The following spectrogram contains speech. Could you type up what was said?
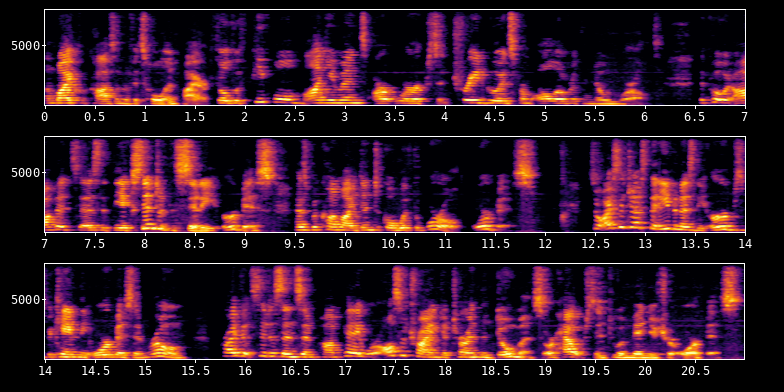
a microcosm of its whole empire, filled with people, monuments, artworks, and trade goods from all over the known world. The poet Ovid says that the extent of the city, Urbis, has become identical with the world, Orbis. So I suggest that even as the Urbs became the Orbis in Rome, private citizens in Pompeii were also trying to turn the domus or house into a miniature orbis.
